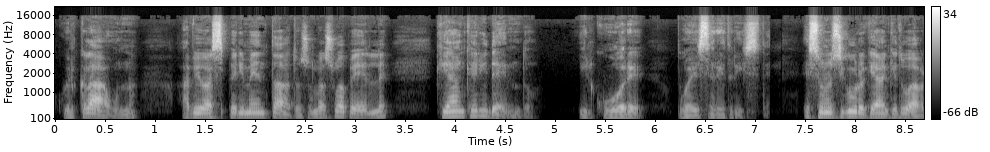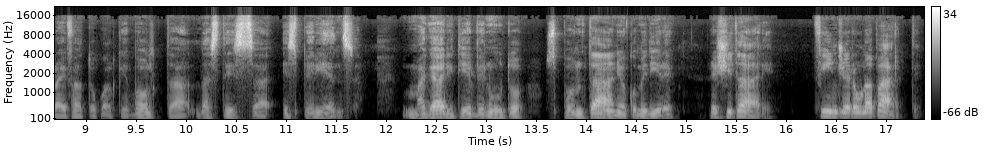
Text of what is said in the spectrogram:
quel clown aveva sperimentato sulla sua pelle che anche ridendo il cuore può essere triste. E sono sicuro che anche tu avrai fatto qualche volta la stessa esperienza. Magari ti è venuto spontaneo, come dire, recitare, fingere una parte.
